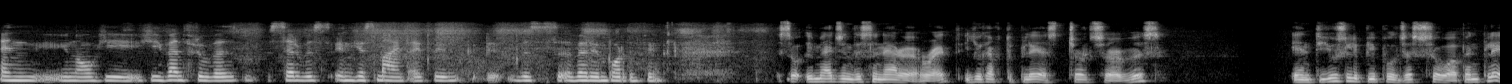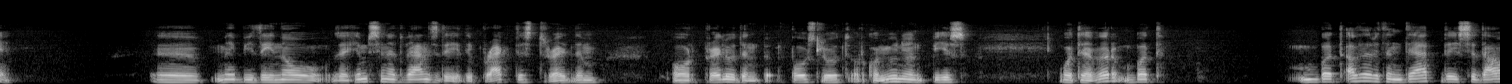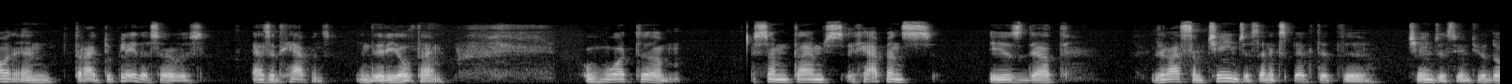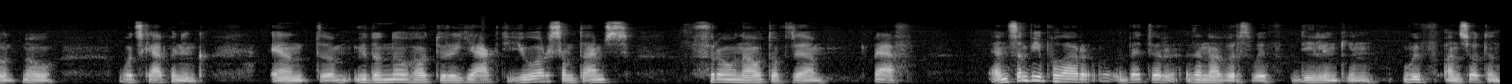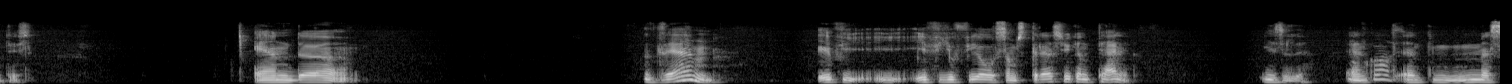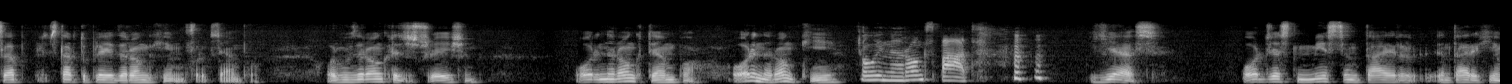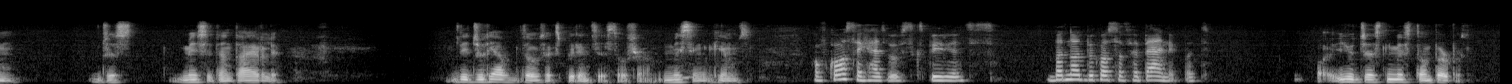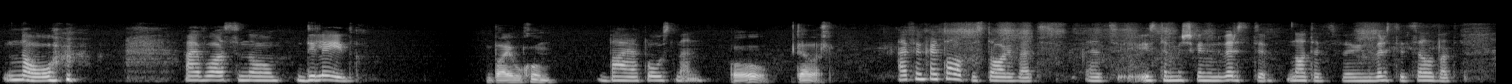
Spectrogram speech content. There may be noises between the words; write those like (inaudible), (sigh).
And you know he he went through the service in his mind. I think this is a very important thing. So imagine the scenario, right? You have to play a church service, and usually people just show up and play. Uh, maybe they know the hymns in advance, they, they practiced, read them, or prelude and postlude, or communion piece, whatever. But but other than that, they sit down and try to play the service as it happens in the real time. What um, sometimes happens is that there are some changes, unexpected uh, changes, and you don't know what's happening, and um, you don't know how to react. You are sometimes thrown out of the path, and some people are better than others with dealing in with uncertainties. And uh, then if you, if you feel some stress you can panic easily and course. and mess up start to play the wrong hymn for example or with the wrong registration or in the wrong tempo or in the wrong key Or in the wrong spot. (laughs) yes or just miss entire entire hymn just miss it entirely Did you have those experiences, Aušra? Missing hymns? Of course, I had those experiences, but not because of a panic, but You just missed on purpose. no. (laughs) I was, know, delayed By whom? by a postman. Oh, tell us. I think I told the story that at Eastern Michigan University, not at the university itself, but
